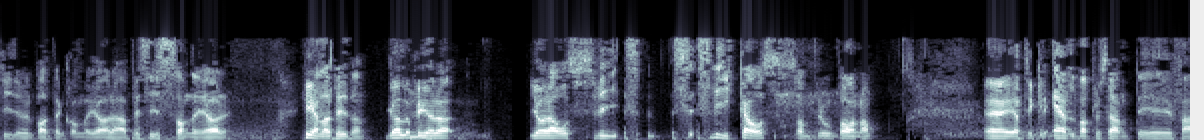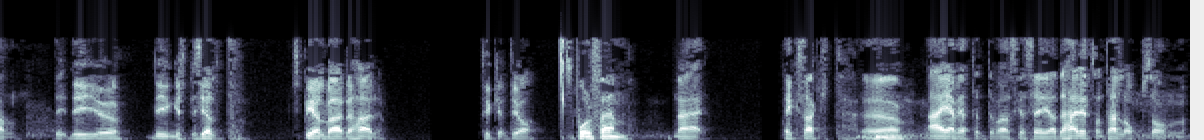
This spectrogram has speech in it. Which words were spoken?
tyder väl på att den kommer att göra precis som den gör hela tiden. Galoppera, mm. göra oss svi, svika oss som tror på honom. Eh, jag tycker 11 procent är fan, det, det, är ju, det är inget speciellt spelvärde här. Tycker inte jag. Spår 5. Nej. Exakt. Mm. Uh, nej, jag vet inte vad jag ska säga. Det här är ett sånt här lopp som,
